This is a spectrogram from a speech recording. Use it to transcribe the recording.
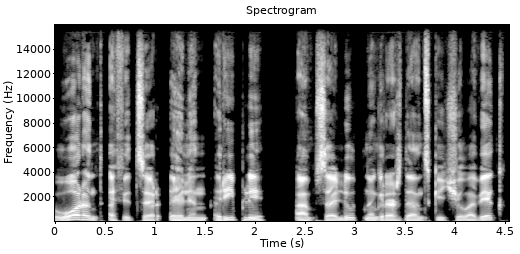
Уоррент-офицер Эллен Рипли Абсолютно гражданский человек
